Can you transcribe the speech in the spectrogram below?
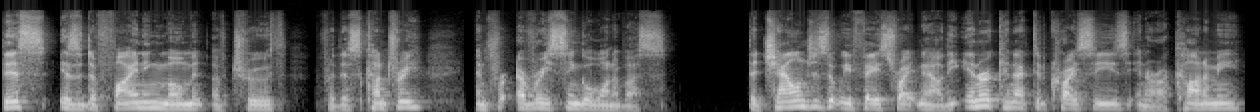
This is a defining moment of truth for this country and for every single one of us. The challenges that we face right now, the interconnected crises in our economy,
